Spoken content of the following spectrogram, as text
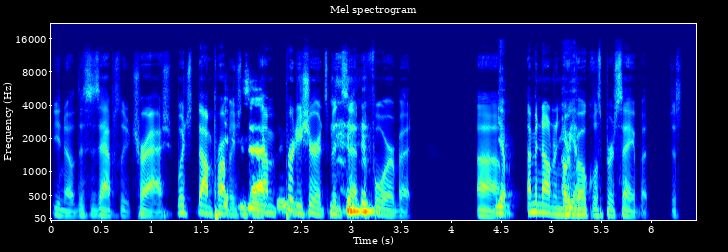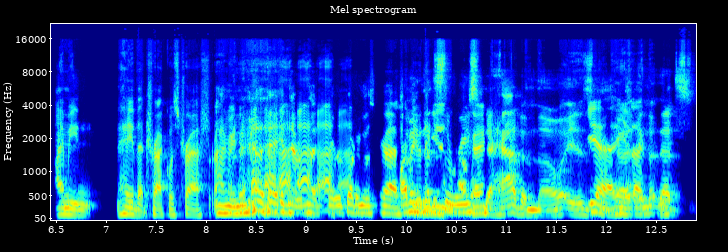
you know this is absolute trash which i'm probably exactly. i'm pretty sure it's been said before but um, yep. I mean, not on oh, your oh, vocals per se, but just. I mean, hey, that track was trash. I mean, the recording was trash. I mean, that's the reason okay. to have him, though, is yeah, because, exactly. and that's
